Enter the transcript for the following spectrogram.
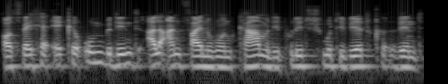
aus welcher Ecke unbedingt alle Anfeindungen kamen, die politisch motiviert sind.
